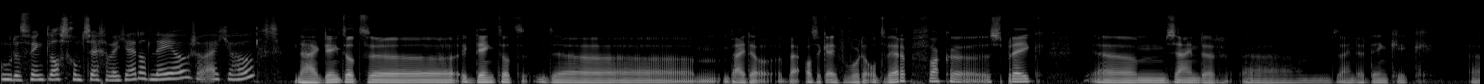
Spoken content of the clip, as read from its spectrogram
Oeh, dat vind ik lastig om te zeggen. Weet jij dat, Leo, zo uit je hoofd? Nou, ik denk dat, uh, ik denk dat de, bij de, bij, als ik even voor de ontwerpvakken spreek, um, zijn, er, um, zijn er denk ik, uh,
